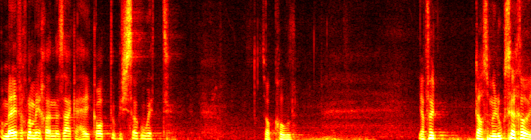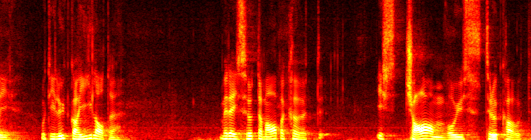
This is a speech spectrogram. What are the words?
Und wir einfach nur mehr sagen, hey Gott, du bist so gut. So cool. Ja, für dass wir raus können und die Leute einladen, wir haben es heute Abend gehört, ist die Scham, die uns zurückhält.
